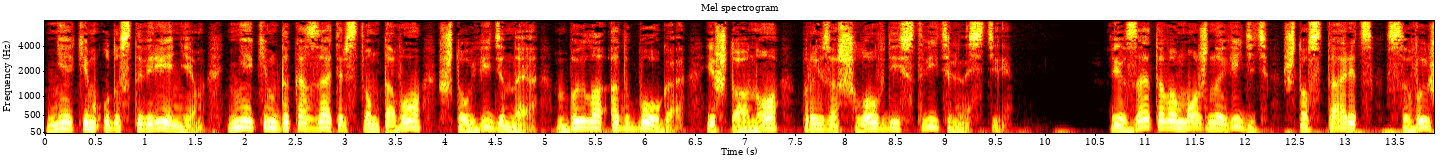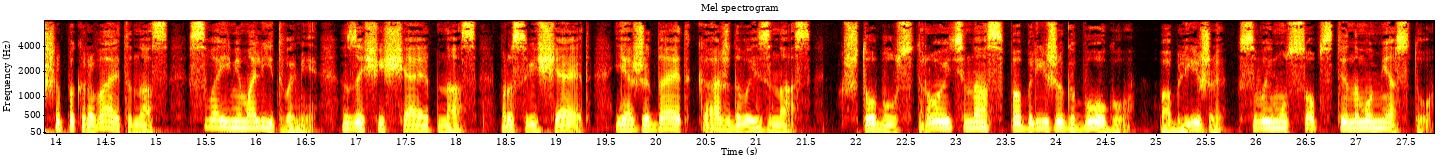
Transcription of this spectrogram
неким удостоверением, неким доказательством того, что увиденное было от Бога и что оно произошло в действительности. Из этого можно видеть, что старец свыше покрывает нас своими молитвами, защищает нас, просвещает и ожидает каждого из нас, чтобы устроить нас поближе к Богу, поближе к своему собственному месту,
